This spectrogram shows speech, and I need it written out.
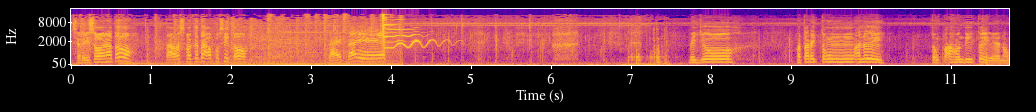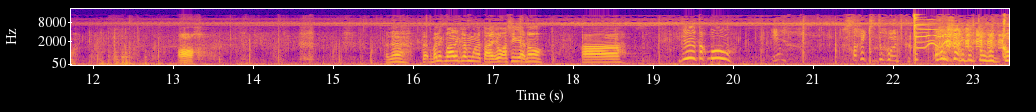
Seryoso na to. Tapos pagkatapos nito, diet diet. Medyo matarik tong ano eh, tong paahon dito eh, ano. Oh. Ala, balik-balik lang muna tayo kasi ano, ah, hindi takbo. Eh, sakit tuhod ko. Ay, sakit tuhod ko.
